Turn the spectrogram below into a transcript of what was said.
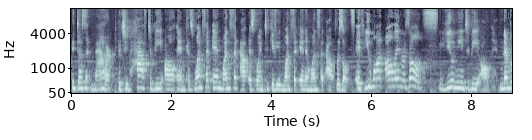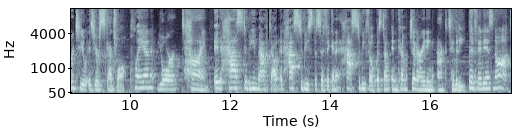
it doesn't matter, but you have to be all in because one foot in, one foot out is going to give you one foot in and one foot out results. If you want all in results, you need to be all in. Number two is your schedule. Plan your time. It has to be mapped out. It has to be specific and it has to be focused on income generating activity. If it is not,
